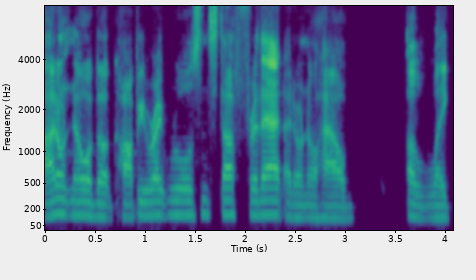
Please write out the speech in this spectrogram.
i don't know about copyright rules and stuff for that i don't know how uh, like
